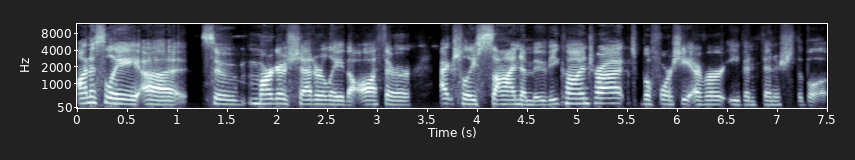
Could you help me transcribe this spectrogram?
honestly, uh, so Margot Shetterly, the author, actually signed a movie contract before she ever even finished the book.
